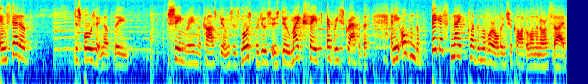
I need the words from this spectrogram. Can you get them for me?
instead of disposing of the scenery and the costumes, as most producers do. Mike saved every scrap of it. And he opened the biggest nightclub in the world in Chicago on the north side.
